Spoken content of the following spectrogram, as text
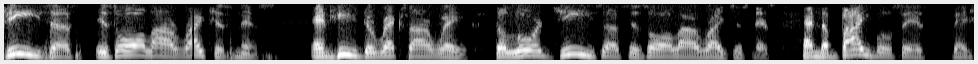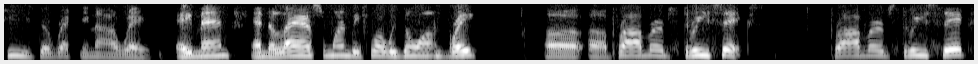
Jesus is all our righteousness, and he directs our way. The Lord Jesus is all our righteousness. And the Bible says that he's directing our way. Amen. And the last one before we go on break, uh, uh, Proverbs 3 6. Proverbs 3 6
